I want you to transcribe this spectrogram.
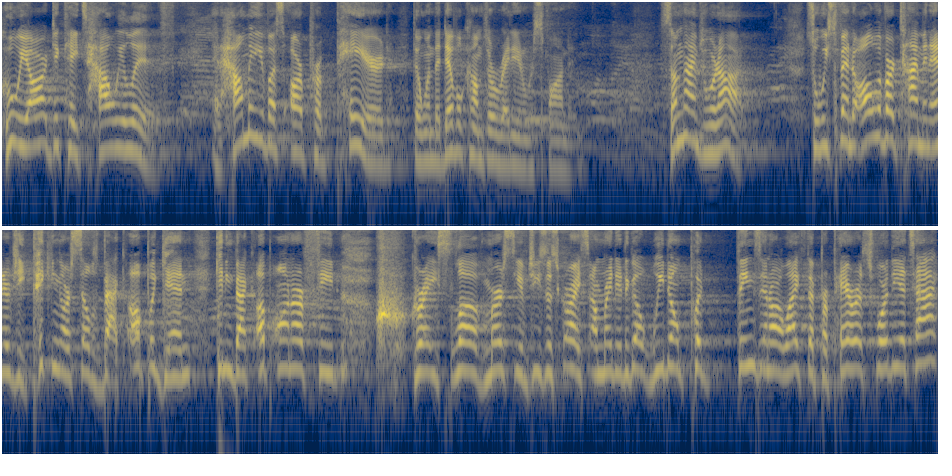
Who we are dictates how we live. And how many of us are prepared that when the devil comes, we're ready and responding? Sometimes we're not. So we spend all of our time and energy picking ourselves back up again, getting back up on our feet. Grace, love, mercy of Jesus Christ, I'm ready to go. We don't put things in our life that prepare us for the attack,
